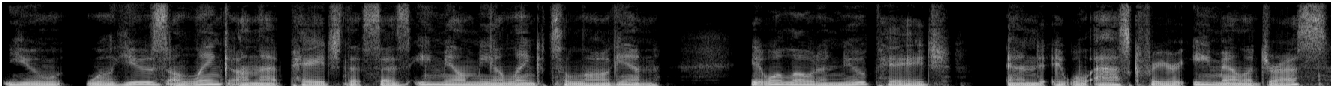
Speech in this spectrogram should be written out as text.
you will use a link on that page that says email me a link to log in. It will load a new page and it will ask for your email address.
